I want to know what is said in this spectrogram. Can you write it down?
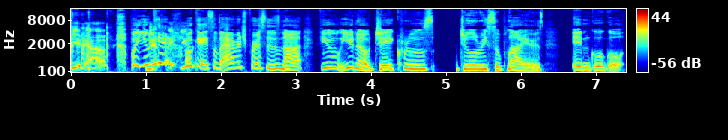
you know, but you can't. Like you, okay, so the average person is not. If you you know J. Crew's jewelry suppliers in Google,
